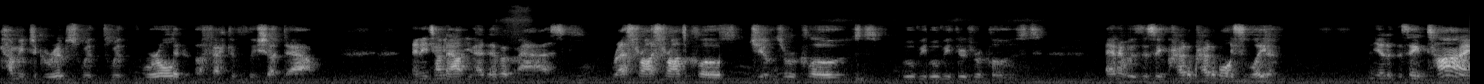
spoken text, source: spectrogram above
coming to grips with with world effectively shut down. Anytime out, you had to have a mask. Restaurants, restaurants closed. Gyms were closed. Movie movie theaters were closed, and it was this incredible, incredible isolation. And yet at the same time,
